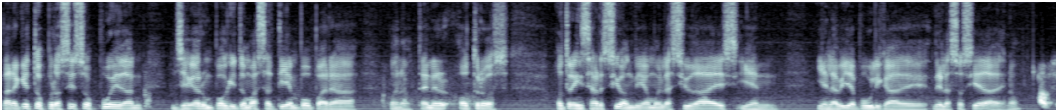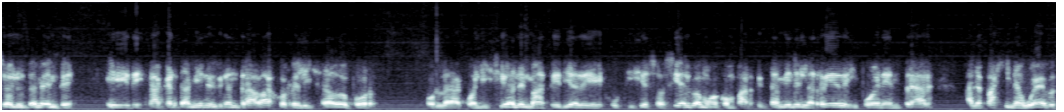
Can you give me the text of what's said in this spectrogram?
para que estos procesos puedan llegar un poquito más a tiempo para bueno, tener otros, otra inserción, digamos, en las ciudades y en, y en la vida pública de, las sociedades, ¿no? Absolutamente. Eh, destacar también el gran trabajo realizado por, por la coalición en materia de justicia social. Vamos a compartir también en las redes y pueden entrar a la página web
